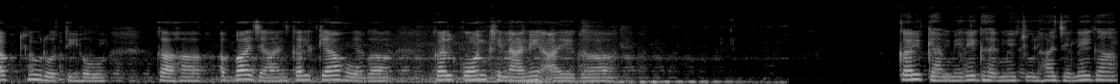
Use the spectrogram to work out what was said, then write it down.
अब क्यों रोती हो? कहा, अब्बा जान, कल क्या होगा? कल कौन खिलाने आएगा? कल क्या मेरे घर में चूल्हा जलेगा?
